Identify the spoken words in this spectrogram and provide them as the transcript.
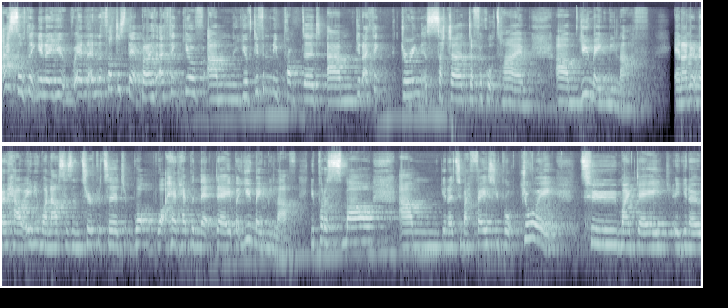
I still think you know you, and, and it's not just that, but I, I think you've um, you've definitely prompted. Um, you know, I think during such a difficult time, um, you made me laugh. And I don't know how anyone else has interpreted what, what had happened that day, but you made me laugh. You put a smile, um, you know, to my face. You brought joy to my day, you know,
